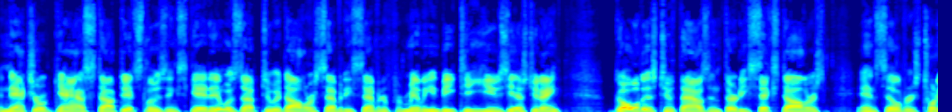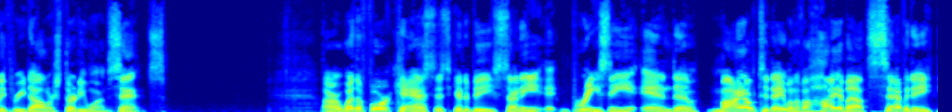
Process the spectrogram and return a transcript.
And natural gas stopped its losing skid. It was up to $1.77 per million BTUs yesterday. Gold is $2,036 and silver is $23.31. Our weather forecast it's going to be sunny, breezy, and uh, mild today. We'll have a high about 70,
